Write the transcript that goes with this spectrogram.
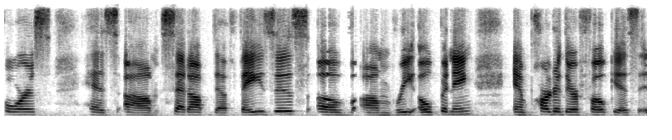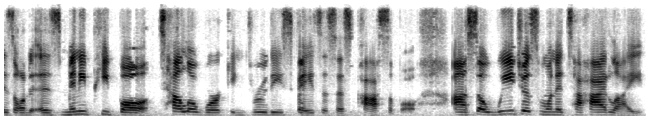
Force has um, set up the phases of um, reopening, and part of their focus is on as many people teleworking through these phases as possible. Uh, so we just wanted to highlight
